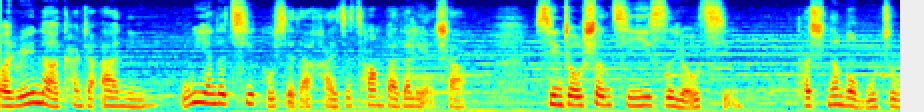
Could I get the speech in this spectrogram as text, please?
Marina 看着安妮无言的凄苦写在孩子苍白的脸上，心中升起一丝柔情。她是那么无助，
